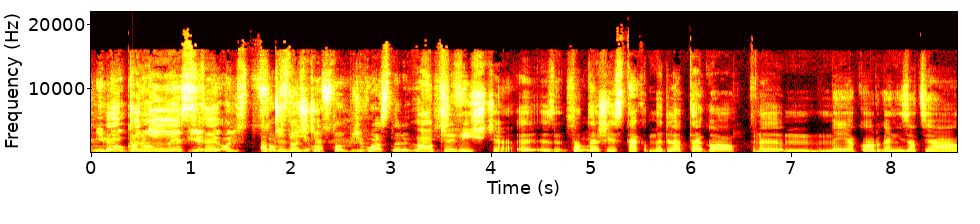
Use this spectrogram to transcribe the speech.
Mimo E, to ogromnej nie jest, biedy, e, oni są w stanie oczywiście. odstąpić własne legowisko. Oczywiście. Y, To też jest tak. My dlatego, y, my jako organizacja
